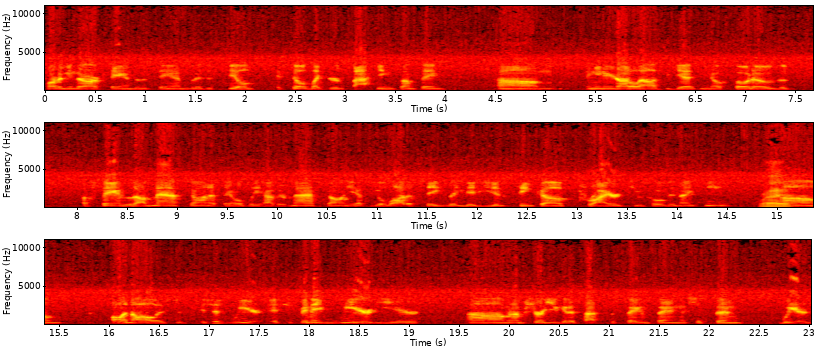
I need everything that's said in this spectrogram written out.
part. I mean, there are fans in the stands, but it just feels it feels like you're lacking something. Um, and you know, you're not allowed to get you know photos of, of fans without masks on. If they hopefully have their mask on, you have to do a lot of things that maybe you didn't think of prior to COVID-19. Right. Um, all in all, it's just it's just weird. It's just been a weird year. Um, and I'm sure you get attest to the same thing. It's just been weird.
